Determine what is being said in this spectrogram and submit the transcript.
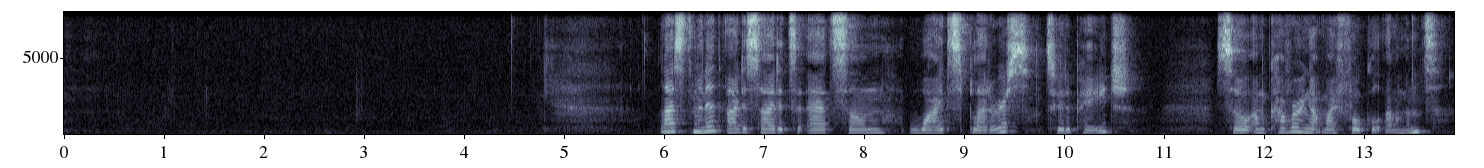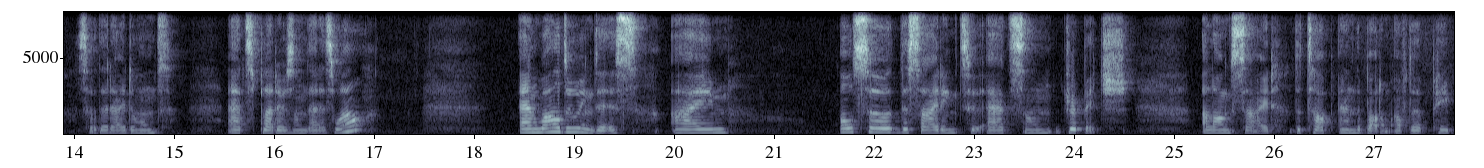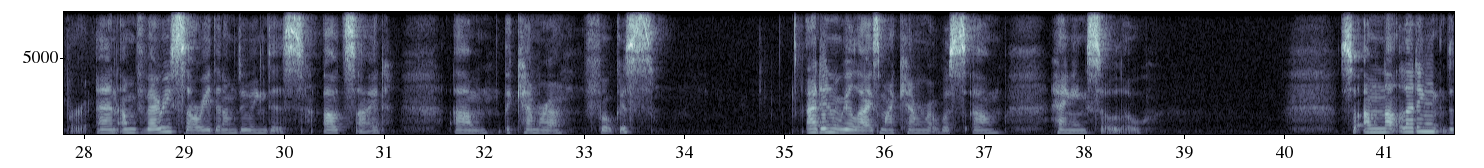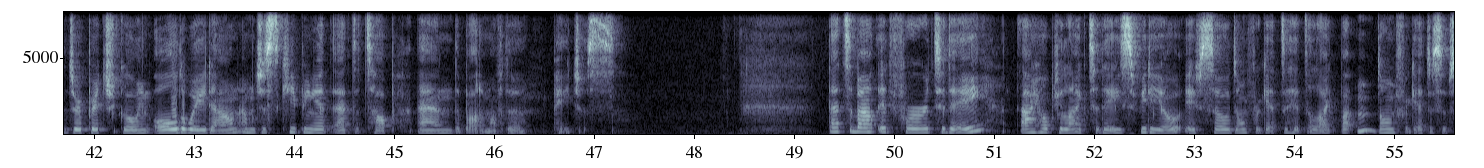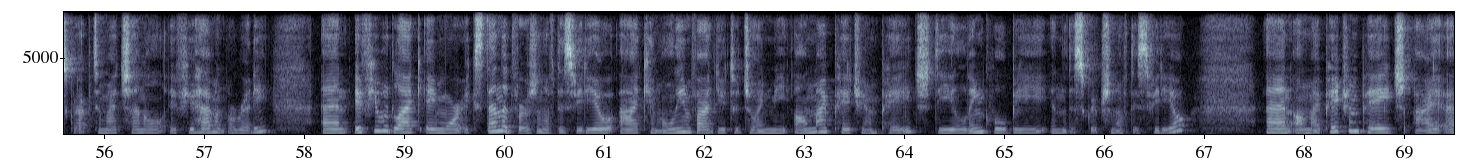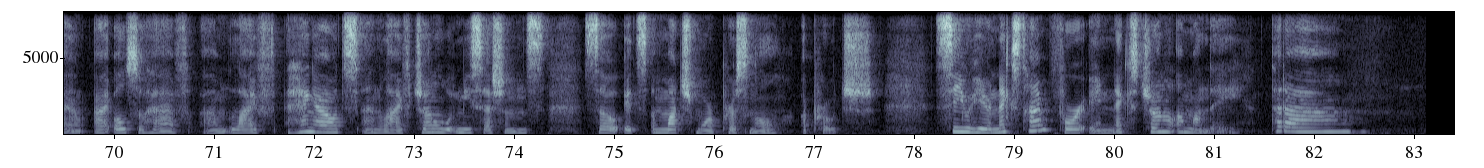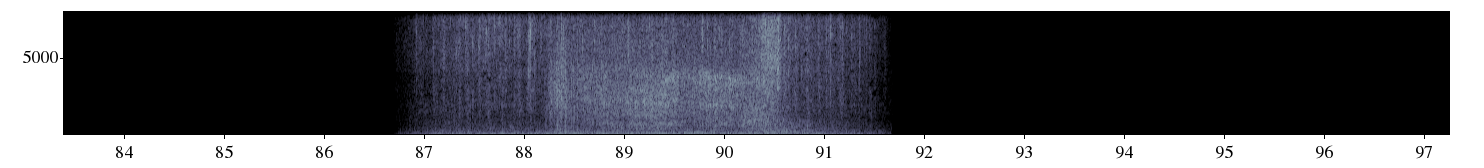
Last minute, I decided to add some white splatters to the page. So I'm covering up my focal element so that I don't add splatters on that as well. And while doing this, I'm also deciding to add some drippage alongside the top and the bottom of the paper. And I'm very sorry that I'm doing this outside um, the camera focus. I didn't realize my camera was um, hanging so low. So I'm not letting the drippage going all the way down. I'm just keeping it at the top and the bottom of the pages. That's about it for today. I hope you liked today's video. If so, don't forget to hit the like button. Don't forget to subscribe to my channel if you haven't already. And if you would like a more extended version of this video, I can only invite you to join me on my Patreon page. The link will be in the description of this video. And on my Patreon page, I, uh, I also have um, live hangouts and live journal with me sessions. So it's a much more personal approach. See you here next time for a next journal on Monday. Ta-da!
